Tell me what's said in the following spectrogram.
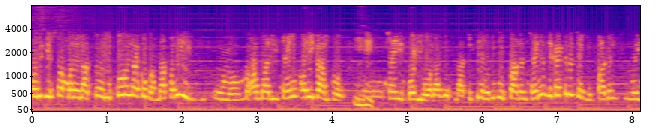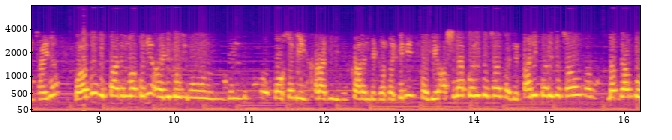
परिवेशमा मलाई लाग्छ यो कोरोनाको भन्दा पनि महामारी चाहिँ अलिकालको चाहिँ बढी होला जस्तो लाग्छ। किनभने उत्पादन छैन एकातिर चाहिँ उत्पादन नै छैन। भएको उत्पादनमा पनि अहिलेको यो जुन मौसमी खराबीको कारणले गर्दाखेरि कहिले असिना परेको छ कहिले पानी परेको छ। लकडाउनको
